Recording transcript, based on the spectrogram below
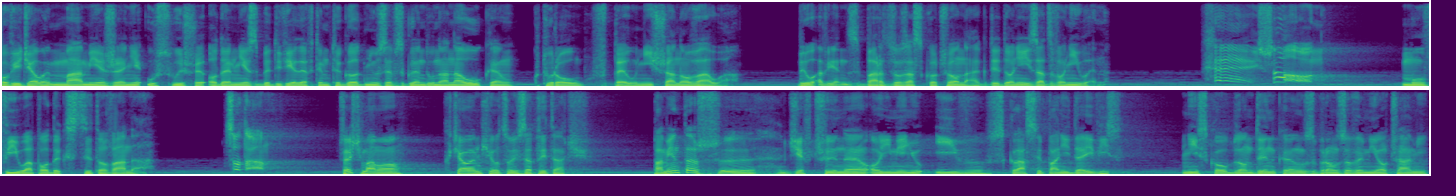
Powiedziałem mamie, że nie usłyszy ode mnie zbyt wiele w tym tygodniu ze względu na naukę, którą w pełni szanowała. Była więc bardzo zaskoczona, gdy do niej zadzwoniłem. Hej, Sean! Mówiła podekscytowana. Co tam? Cześć, mamo. Chciałem cię o coś zapytać. Pamiętasz y, dziewczynę o imieniu Eve z klasy pani Davis? Niską blondynkę z brązowymi oczami?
